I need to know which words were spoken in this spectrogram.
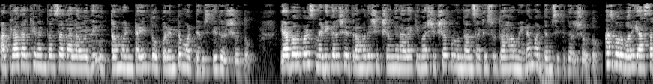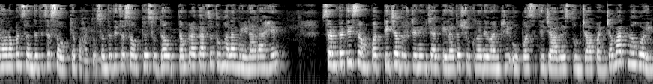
अठरा तारखेनंतरचा कालावधी उत्तम म्हणता येईल तोपर्यंत मध्यम स्थिती दर्शवतो. याबरोबरच मेडिकल क्षेत्रामध्ये शिक्षण घेणाऱ्या किंवा शिक्षक वृंदांसाठी सुद्धा हा महिना मध्यम स्थिती दर्शवतो. त्याचबरोबर या स्थानावर आपण संततीचं सौख्य पाहतो. संततीचं सौख्य सुद्धा उत्तम प्रकारचं तुम्हाला मिळणार आहे. संतती संपत्तीच्या दृष्टीने विचार केला तर शुक्रदेवांची उपस्थिती ज्यावेळेस तुमच्या पंचमात होईल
